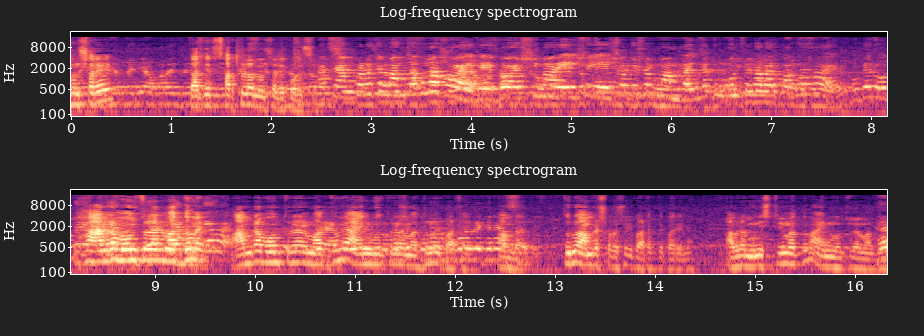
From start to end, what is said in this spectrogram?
অনুসারে তাদের সার্কুলার অনুসারে করেছে। আচ্ছা হয় আমরা মন্ত্রণালয়ের মাধ্যমে আমরা মন্ত্রণালয়ের মাধ্যমে আইন মন্ত্রণালয়ের মাধ্যমে পাঠাই। আমরা শুধু আমরা সরাসরি পাঠাতে পারি না। আমরা মিনিস্ট্রির মাধ্যমে আইন মন্ত্রণালয়ের মাধ্যমে।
